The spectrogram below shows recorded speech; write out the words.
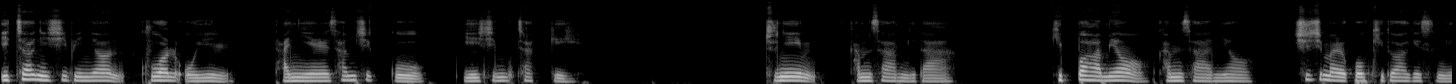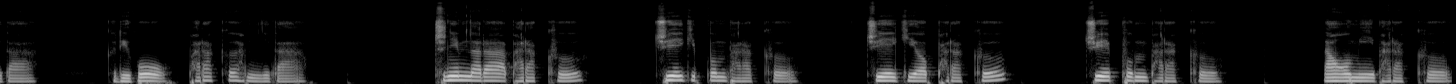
2022년 9월 5일 다니엘 39 예심 찾기 주님 감사합니다. 기뻐하며 감사하며 쉬지 말고 기도하겠습니다. 그리고 바라크 합니다. 주님 나라 바라크, 주의 기쁨 바라크, 주의 기업 바라크, 주의 품 바라크, 나오미 바라크,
